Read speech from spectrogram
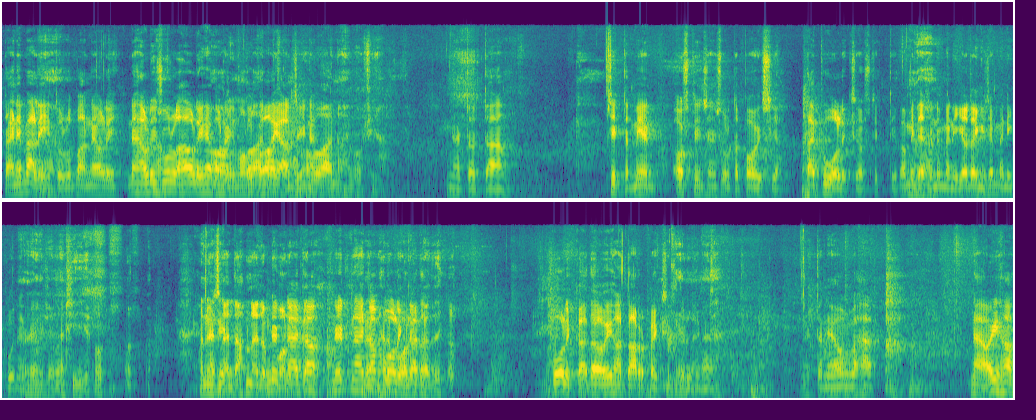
tai ne väliin tullut, vaan ne oli, nehän oli, sullahan oli hevonen Oli, koko on ajan siinä. mulla on aina hevosia. Ja tota, sitten minä ostin sen sulta pois, ja, tai puoliksi ostettiin, vai miten se nyt meni, jotenkin se meni kuitenkin. Se meni joo. No nyt sit- näitä on näitä nyt puolikkaita. näitä on- nyt näitä on näitä puolikkaita. joo. Puolikkaita on ihan tarpeeksi kyllä. Että, että ne on vähän, nämä on ihan,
